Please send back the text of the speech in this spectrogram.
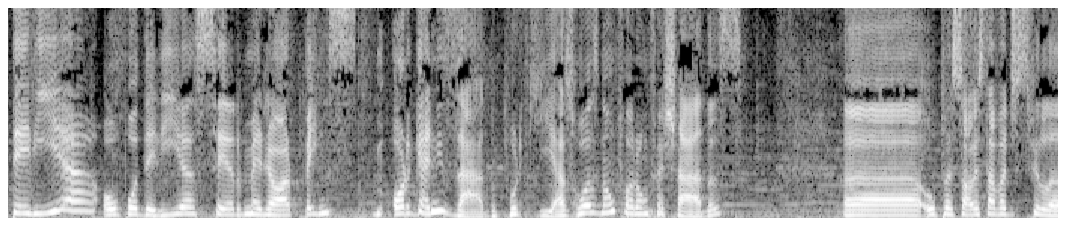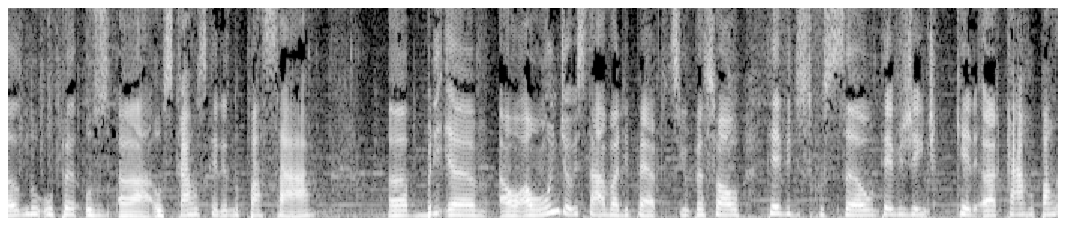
teria ou poderia ser melhor organizado, porque as ruas não foram fechadas. Uh, o pessoal estava desfilando, o, os, uh, os carros querendo passar. Uh, aonde eu estava ali perto, assim, o pessoal teve discussão, teve gente, que, carro pa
